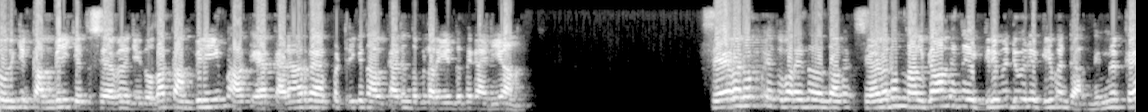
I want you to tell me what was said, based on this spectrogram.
ചോദിക്കും കമ്പനിക്ക് എന്ത് സേവനം ചെയ്തു? അത് ആ കമ്പനിയും ആ കരാറിൽ ഏർപ്പെട്ടിരിക്കുന്ന ആൾക്കാരും തമ്മിൽ അറിയേണ്ടുന്ന കാര്യമാണ്. സേവനം എന്ന് പറയുന്നത് എന്താണ്? സേവനം നൽകാം എന്ന എഗ്രിമെന്റ് ഒരു എഗ്രിമെന്റാണ് നിങ്ങൾക്ക്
